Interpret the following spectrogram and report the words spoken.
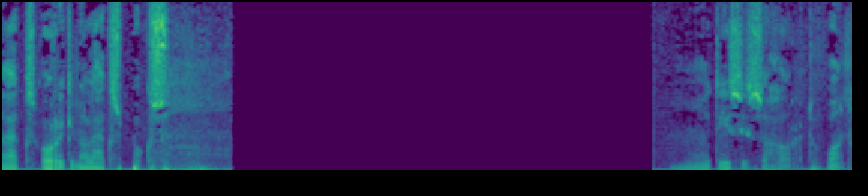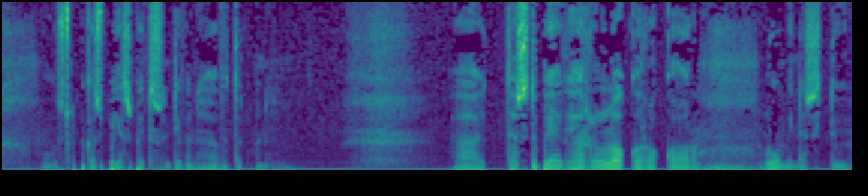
X, original Xbox. This is a hard one, mostly because PSP doesn't even have that many. Uh, it has to be either Rock or Lumines 2.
